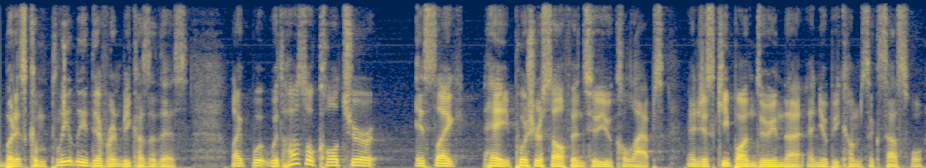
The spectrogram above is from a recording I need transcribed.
but it's completely different because of this. Like w- with hustle culture, it's like, hey, push yourself until you collapse and just keep on doing that and you'll become successful.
